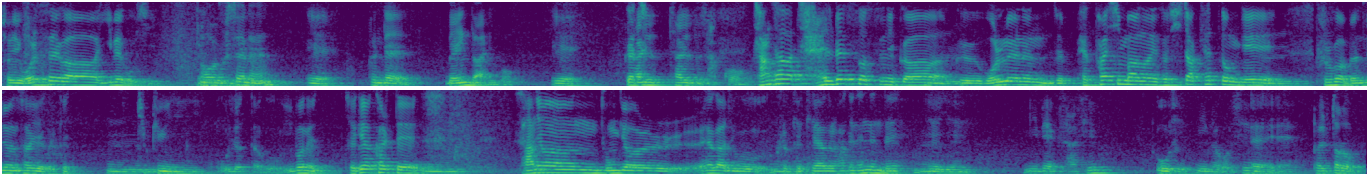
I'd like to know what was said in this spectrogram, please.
저희 월세가 250. 어 세네 예. 근데 메인도 아니고 예. 그러니까 지- 자리, 자리 도 작고 장사가 잘 됐었으니까 음. 그 원래는 이제 180만 원에서 시작했던 게 음. 불과 몇 년 사이에 그렇게 음. 집주인이 올렸다고 이번에 재계약할 때 음. 4년 동결 해가지고 그렇게 계약을 하긴 했는데 음. 예예 240? 50 250? 예, 예. 별도로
